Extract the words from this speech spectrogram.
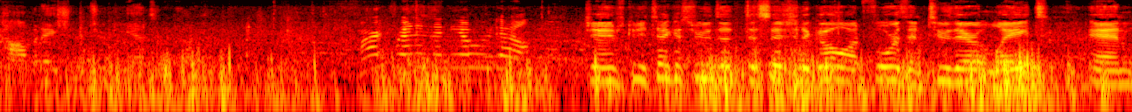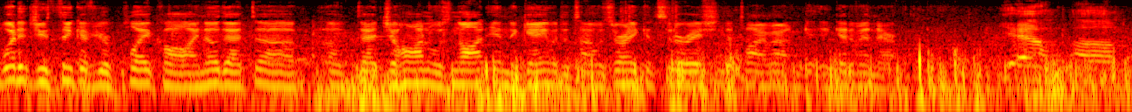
combination of two D ends in the country. Mark Brennan and Neil Rudel. James, can you take us through the decision to go on fourth and two there late? And what did you think of your play call? I know that uh, uh, that Jahan was not in the game at the time. Was there any consideration to time out and get, get him in there? Yeah, um,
